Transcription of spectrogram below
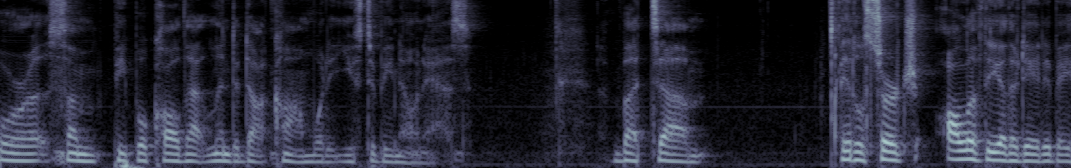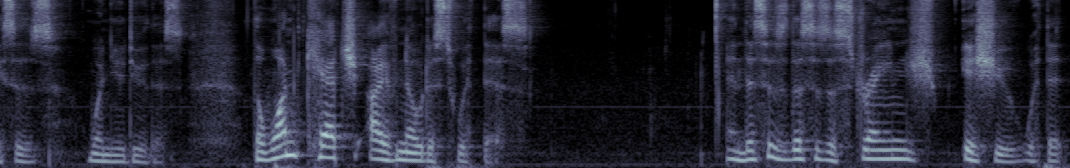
or some people call that lynda.com, what it used to be known as. But um, it'll search all of the other databases when you do this. The one catch I've noticed with this, and this is this is a strange issue with it,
